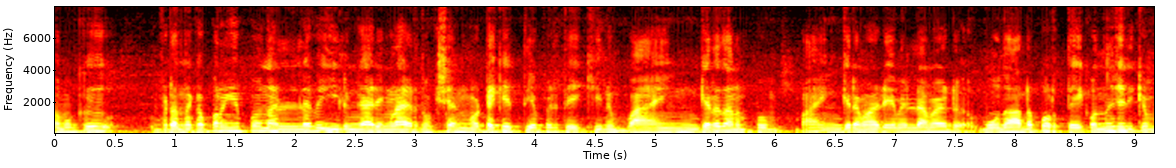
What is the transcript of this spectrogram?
നമുക്ക് ഇവിടെ നിന്നൊക്കെ പറഞ്ഞപ്പോൾ നല്ല വെയിലും കാര്യങ്ങളായിരുന്നു. പക്ഷെ അങ്ങോട്ടേക്ക് എത്തിയപ്പോഴത്തേക്കിനും ഭയങ്കര തണുപ്പും ഭയങ്കര മഴയും എല്ലാമായിട്ട് മൂന്നാറിന്റെ പുറത്തേക്കൊന്നും ശരിക്കും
